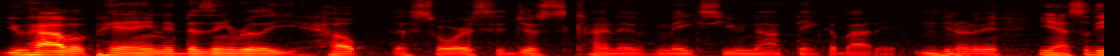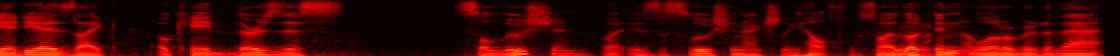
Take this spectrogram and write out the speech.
you have a pain. It doesn't really help the source. It just kind of makes you not think about it. You know Mhm. what I mean? Yeah. So the idea is like, okay, there's this solution, but is the solution actually helpful? So I looked in a little bit of that,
